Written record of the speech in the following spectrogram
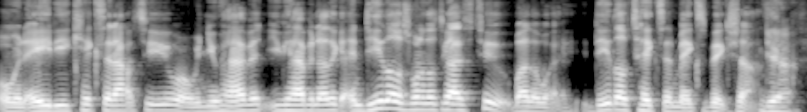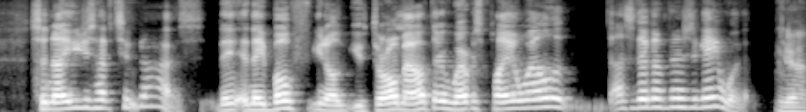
or when AD kicks it out to you, or when you have it, you have another guy. And D'Lo's one of those guys too. By the way, D'Lo takes and makes big shots. yeah. So now you just have two guys. They and they both, you know, you throw them out there. Whoever's playing well, that's what they're gonna finish the game with. Yeah.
